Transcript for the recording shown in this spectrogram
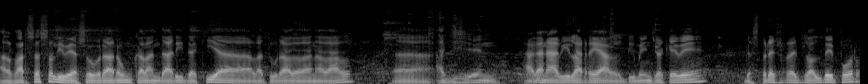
al Barça se li ve a sobre ara un calendari d'aquí a l'aturada de Nadal eh, exigent. Ha d'anar a Vilareal diumenge que ve, després reps el Depor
